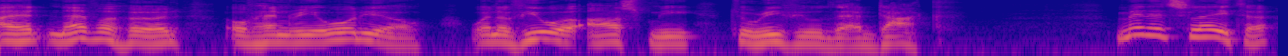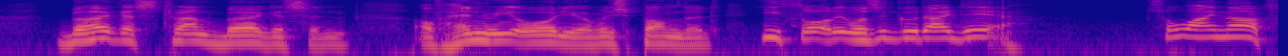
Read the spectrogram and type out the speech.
I had never heard of Henry Audio when a viewer asked me to review their DAC. Minutes later Børge Strand-Bergesen of Henry Audio responded he thought it was a good idea. So why not?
